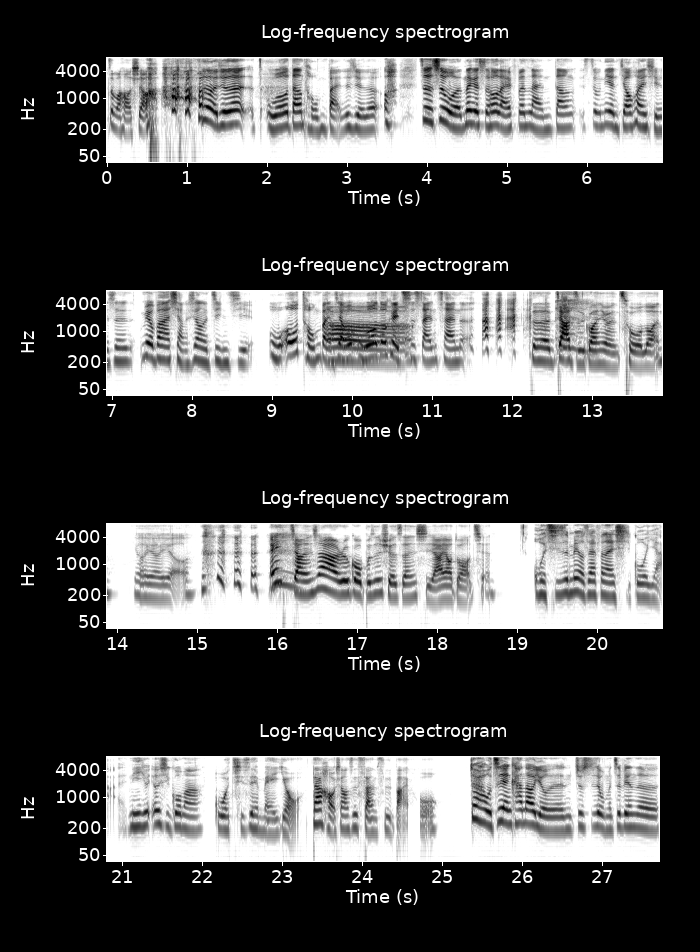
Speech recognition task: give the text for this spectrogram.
这么好笑，所以我觉得五欧当铜板就觉得哇，这是我那个时候来芬兰当就念交换学生没有办法想象的境界。五欧铜板价，我五欧都可以吃三餐了，真的价值观有点错乱。有有有，哎、欸，讲一下，如果不是学生洗牙要多少钱？我其实没有在芬兰洗过牙，哎，你有有洗过吗？我其实也没有，但好像是三四百欧。对啊，我之前看到有人就是我们这边的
